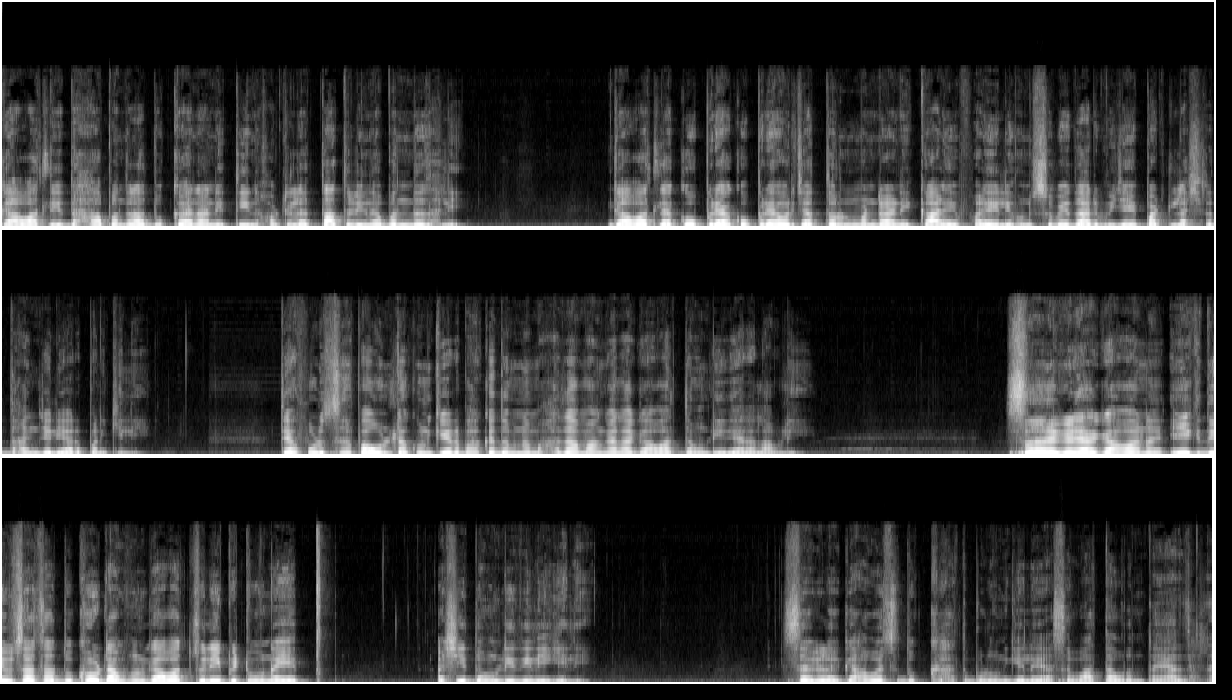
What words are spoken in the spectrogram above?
गावातली दहा पंधरा दुकानं आणि तीन हॉटेलं तातडीनं बंद झाली. गावातल्या कोपऱ्या कोपऱ्यावरच्या तरुण मंडळाने काळे फळे लिहून सुभेदार विजय पाटीलला श्रद्धांजली अर्पण केली. त्या पुढचं पाऊल टाकून केरभा कदमनं महादा मांगाला गावात दौंडी द्यायला लावली. सगळ्या गावानं एक दिवसाचा दुखवटा म्हणून गावात चुली पिटवू नयेत अशी दौंडी दिली गेली. सगळं गावच दुःखात बुडून गेलंय असं वातावरण तयार झालं.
